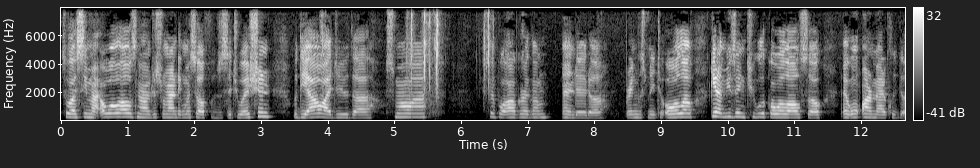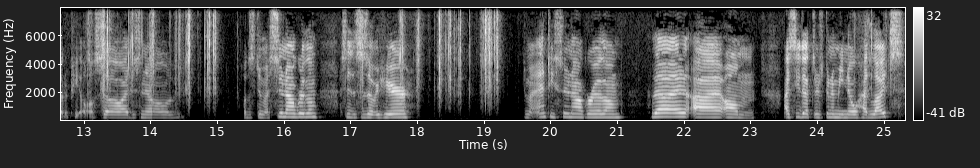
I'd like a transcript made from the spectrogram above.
so I see my OLLs. Now I'm just reminding myself of the situation. With the L, I do the small f, simple algorithm, and it uh, brings me to OLL. Again, I'm using 2Look OLL, so it won't automatically go to PLL. So I just know, I'll just do my Sune algorithm. I see this is over here. Do my anti-Sune algorithm. Then I um I see that there's gonna be no headlights.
